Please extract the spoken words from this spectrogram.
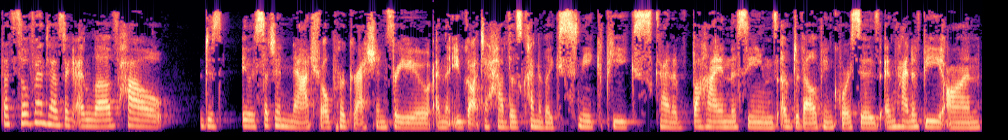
That's so fantastic. I love how just it was such a natural progression for you and that you got to have those kind of like sneak peeks kind of behind the scenes of developing courses and kind of be on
